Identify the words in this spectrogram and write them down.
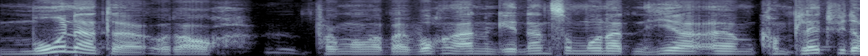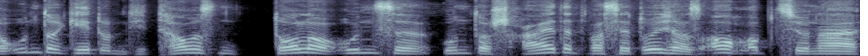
Monate oder auch, fangen wir mal bei Wochen an und gehen dann zu Monaten hier ähm, komplett wieder untergeht und die 1000 Dollar Unze unterschreitet, was ja durchaus auch optional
